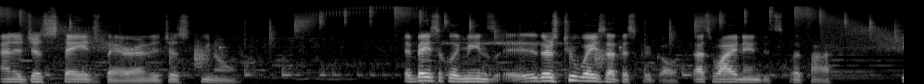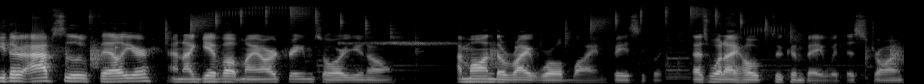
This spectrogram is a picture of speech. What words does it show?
and it just stays there and it just you know it basically means eh, there's two ways that this could go. That's why i named it split path. Either absolute failure and i give up my art dreams or you know i'm on the right world line basically. That's what i hope to convey with this drawing.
